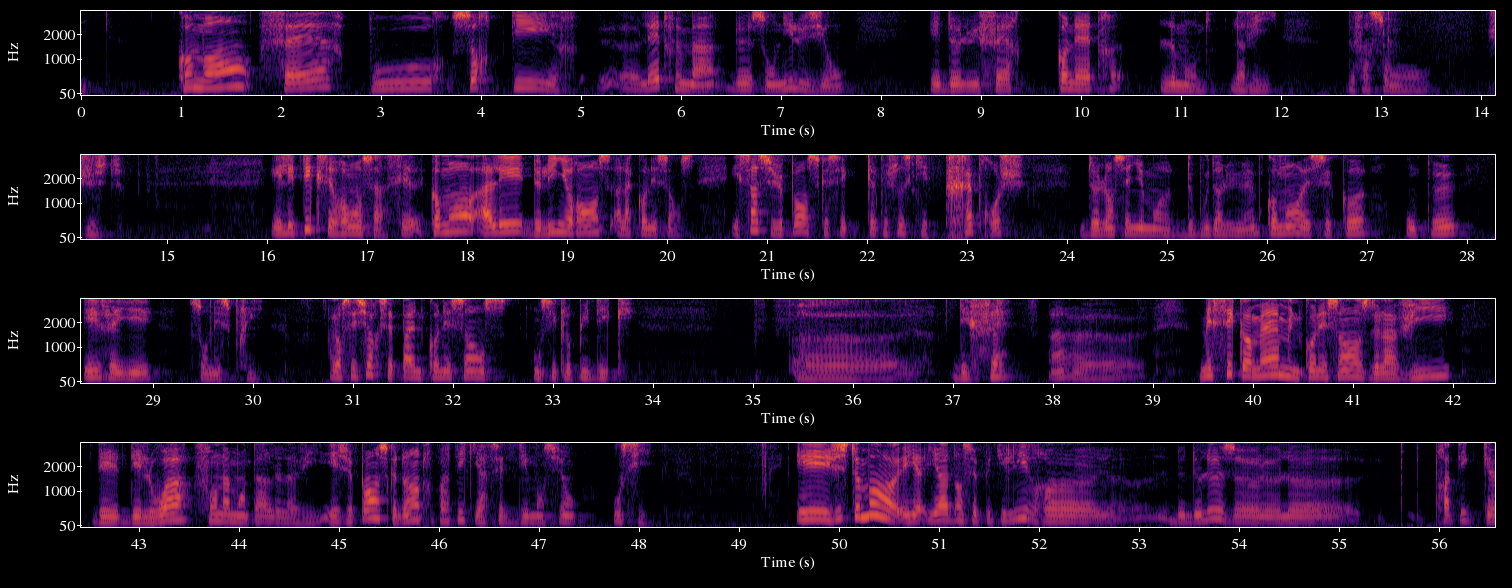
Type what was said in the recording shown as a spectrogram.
comment faire pour sortir euh, l'être humain de son illusion et de lui faire connaître le monde, la vie, de façon juste. Et l'éthique, c'est vraiment ça. C'est comment aller de l'ignorance à la connaissance. Et ça, je pense que c'est quelque chose qui est très proche de l'enseignement de Bouddha lui-même. Comment est-ce qu'on peut éveiller son esprit? Alors, c'est sûr que ce n'est pas une connaissance encyclopédique euh, des faits, hein, euh, mais c'est quand même une connaissance de la vie, des, lois fondamentales de la vie. Et je pense que dans notre pratique, il y a cette dimension aussi. Et justement, il y, a, dans ce petit livre euh, de Deleuze, le, pratique,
